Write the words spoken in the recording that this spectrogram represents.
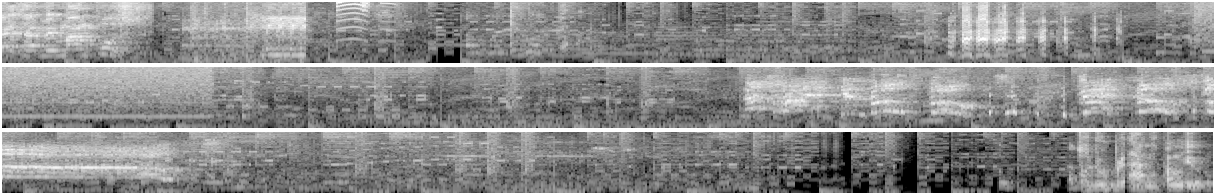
Duet sampai mampus. Atau du berantem yuk.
